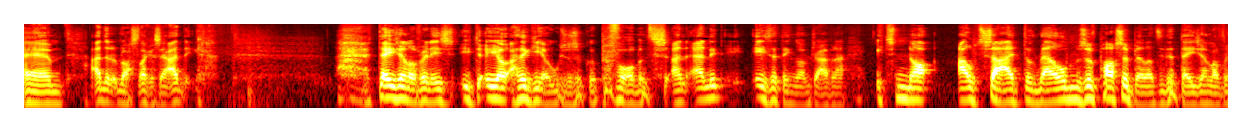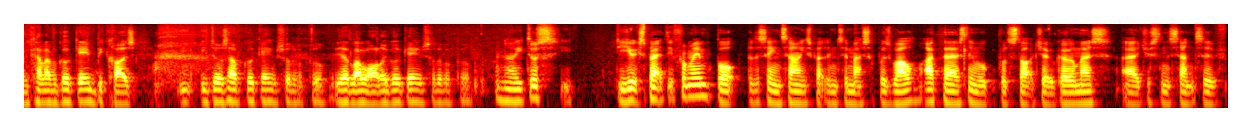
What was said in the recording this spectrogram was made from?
Um, and Ross, like I said, I Dejan Lovren is, he, he, I think he owes us a good performance, and and it is the thing I'm driving at. It's not outside the realms of possibility that Dejan Lovren can have a good game because he, he does have good games for Liverpool. He had a lot of good games for Liverpool. No, he does. Do you expect it from him? But at the same time, you expect him to mess up as well. I personally would, would start Joe Gomez, uh, just in the sense of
